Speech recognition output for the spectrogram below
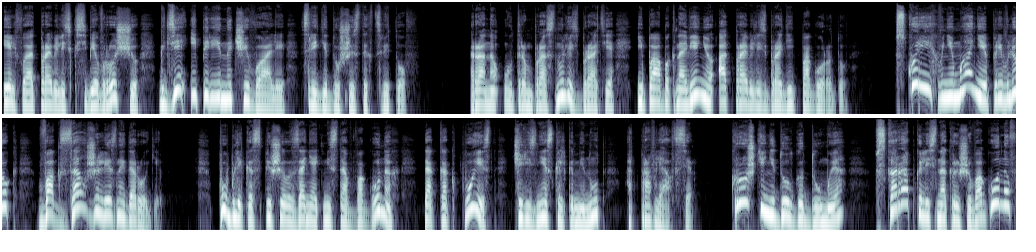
эльфы отправились к себе в рощу, где и переночевали среди душистых цветов. Рано утром проснулись братья и по обыкновению отправились бродить по городу. Вскоре их внимание привлек вокзал железной дороги. Публика спешила занять места в вагонах, так как поезд через несколько минут отправлялся. Крошки, недолго думая, вскарабкались на крыши вагонов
